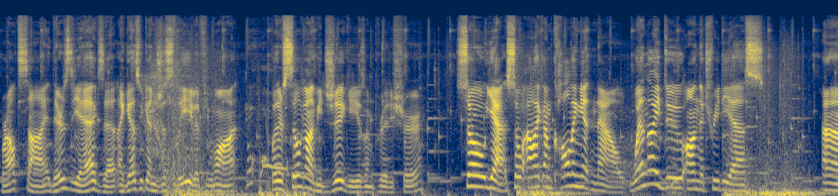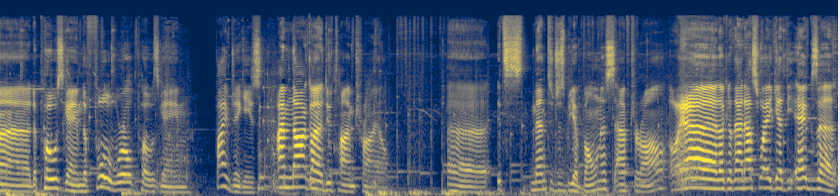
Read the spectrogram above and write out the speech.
We're outside. There's the exit. I guess we can just leave if you want. But there's still gonna be Jiggies, I'm pretty sure. So, yeah, so like I'm calling it now. When I do on the 3DS, uh, the post game, the full world post game, 5 Jiggies, I'm not gonna do time trial. Uh, it's meant to just be a bonus after all. Oh yeah, look at that, that's why you get the exit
